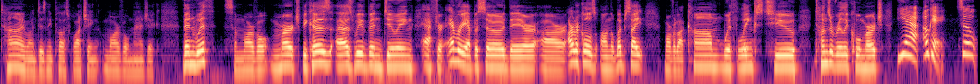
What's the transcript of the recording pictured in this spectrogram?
time on Disney Plus watching Marvel magic than with some Marvel merch? Because as we've been doing after every episode, there are articles on the website, marvel.com, with links to tons of really cool merch. Yeah, okay. So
